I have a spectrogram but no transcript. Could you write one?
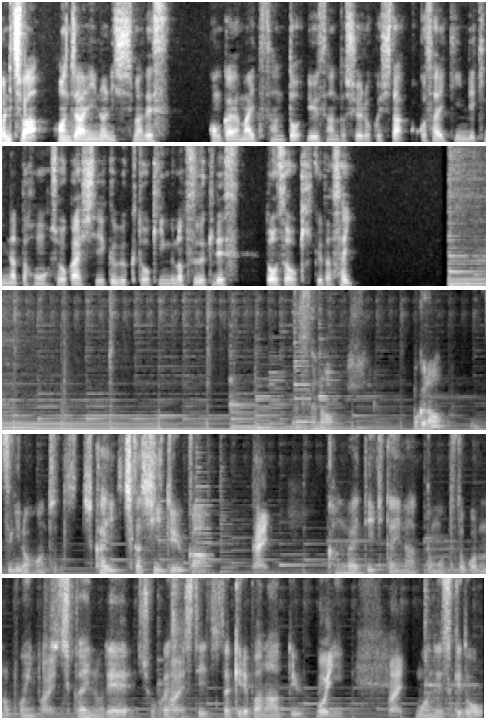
こんにちは、本ジャーニーの西島です。今回はマイトさんとりゅうさんと収録した、ここ最近で気になった本を紹介していくブックトーキングの続きです。どうぞお聞きください。その、僕の次の本、ちょっと近い、近しいというか、はい。考えていきたいなと思ったところのポイント近いので、紹介させていただければなというふうにはい。思うんですけど、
